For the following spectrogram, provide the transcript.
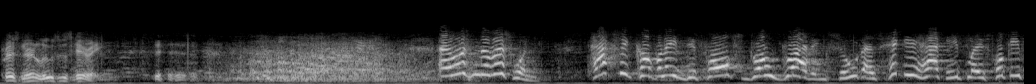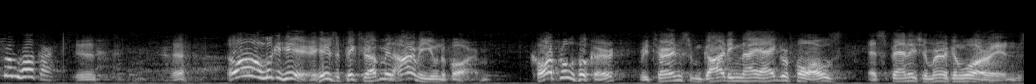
Prisoner loses hearing. And listen to this one. Taxi company defaults drunk driving suit as Hickey Hackey plays hooky from Hooker. Uh, uh, oh, look at here. Here's a picture of him in army uniform. Corporal Hooker returns from guarding Niagara Falls as Spanish-American War ends.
